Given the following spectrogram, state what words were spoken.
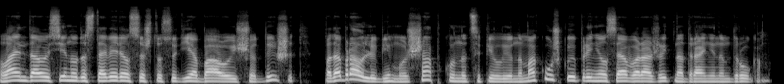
Лань Даосин удостоверился, что судья Бао еще дышит, подобрал любимую шапку, нацепил ее на макушку и принялся ворожить над раненым другом.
